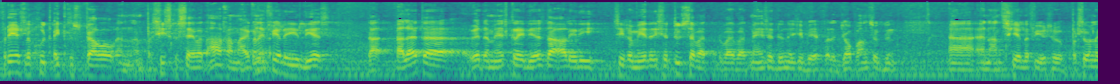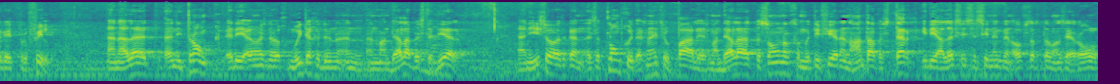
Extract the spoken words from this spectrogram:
vreeslik goed uitgespel en, en presies gesê wat aangaan, maar ek wil net vir julle hier lees dat hulle het 'n uh, weet 'n mens kry daar al hierdie psigometriese toetse wat, wat wat mense doen as jy weer vir 'n job aansoek doen. Uh en dan skeel hulle vir jou so persoonlikheidsprofiel. En hulle het in die tronk het die ouens nog moeite gedoen in in Mandela bestudeer. Ja. En hierso wat ek kan is 'n klomp goed. Ek gaan net so 'n paar lees. Mandela het besonder gemotiveer en handhaaf 'n sterk idealistiese siening ten opsigte van sy rol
